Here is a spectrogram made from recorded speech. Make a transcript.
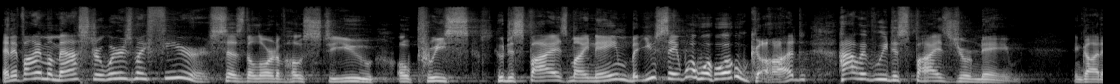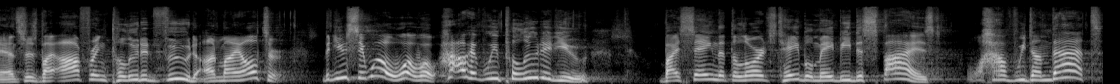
And if I am a master, where is my fear? Says the Lord of hosts to you, O priests who despise my name. But you say, Whoa, whoa, whoa, God, how have we despised your name? And God answers, By offering polluted food on my altar. But you say, Whoa, whoa, whoa, how have we polluted you? By saying that the Lord's table may be despised. Well, how have we done that?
